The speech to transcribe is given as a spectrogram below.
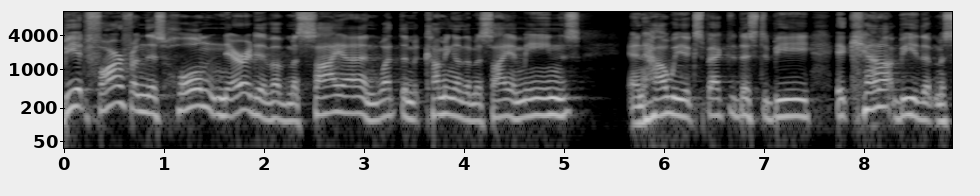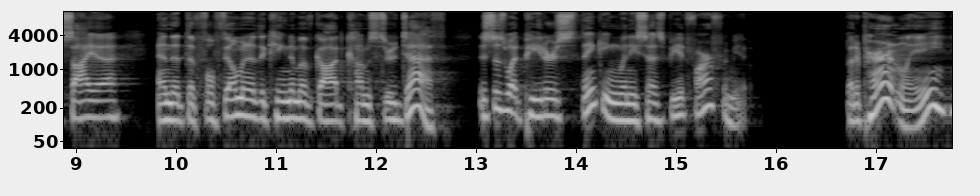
Be it far from this whole narrative of Messiah and what the coming of the Messiah means and how we expected this to be. It cannot be that Messiah and that the fulfillment of the kingdom of God comes through death. This is what Peter's thinking when he says, Be it far from you. But apparently,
